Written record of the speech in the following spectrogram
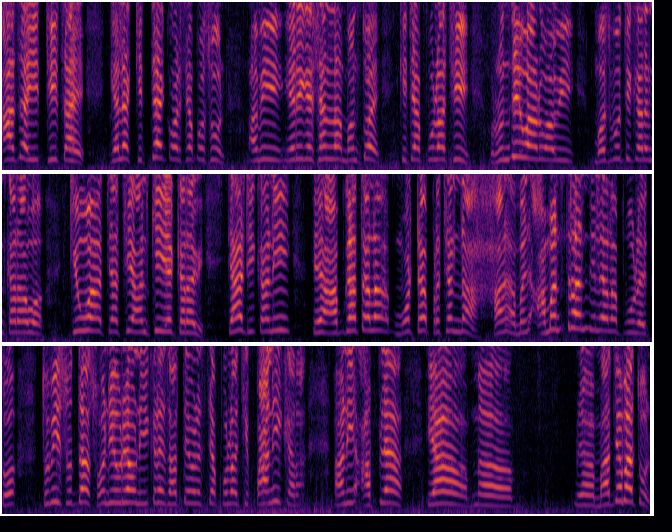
आजही तीच आहे. गेल्या कित्येक वर्षापासून आम्ही इरिगेशनला म्हणतोय की त्या पुलाची रुंदी वाढवावी मजबूतीकरण करावं किंवा त्याची आणखी हे करावी. त्या ठिकाणी हे अपघाताला मोठं प्रचंड हा म्हणजे आमंत्रण दिलेला पूल आहे तो. तुम्हीसुद्धा सोनिवऱ्याहून सोनीवऱ्याहून इकडे जाते वेळेस त्या पुलाची पाणी करा आणि आपल्या या म, माध्यमातून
